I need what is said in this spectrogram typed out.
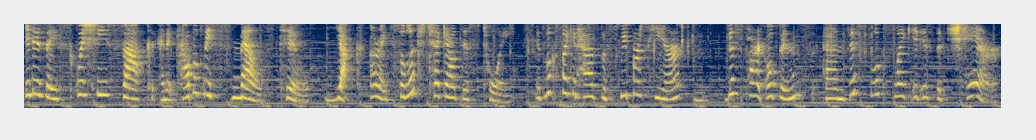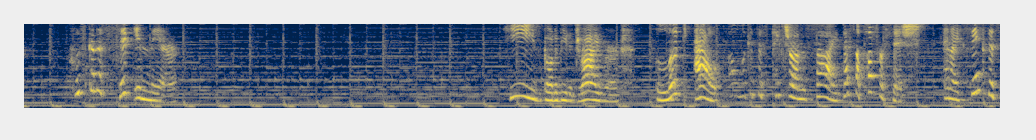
It is a squishy sock and it probably smells too. Yuck. All right, so let's check out this toy. It looks like it has the sweepers here, this part opens and this looks like it is the chair. Who's gonna sit in there? He's gonna be the driver. Look out. Oh, look at this picture on the side. That's a puffer fish. And I think this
